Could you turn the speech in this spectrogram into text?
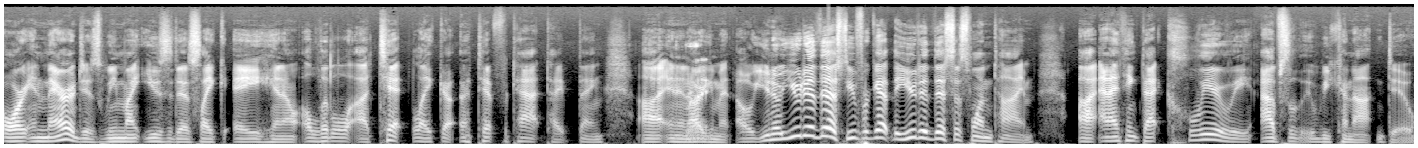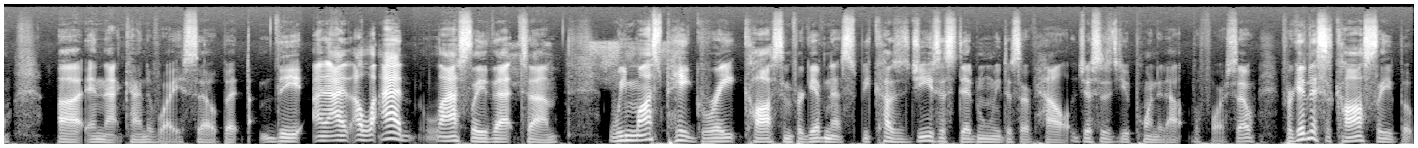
or in marriages we might use it as like a you know a little a tit like a, a tit for tat type thing uh, in an right. argument. Oh, you know, you did this. You forget that you did this this one time. Uh, and I think that clearly, absolutely, we cannot do uh, in that kind of way. So, but the and I, will add lastly that um, we must pay great costs and forgiveness because Jesus did when we deserve hell, just as you pointed out before. So, forgiveness is costly, but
